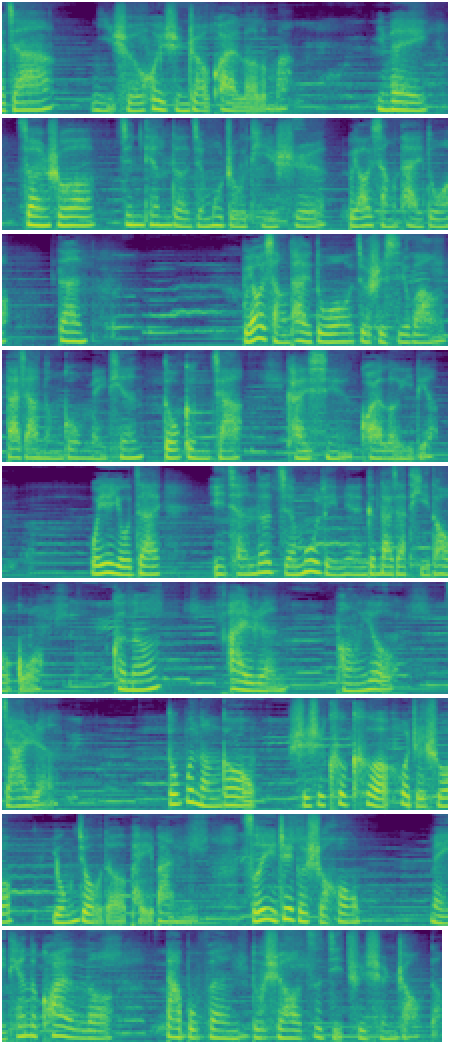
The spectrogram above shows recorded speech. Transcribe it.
家，你学会寻找快乐了吗？因为虽然说今天的节目主题是不要想太多，但不要想太多，就是希望大家能够每天都更加开心快乐一点。我也有在以前的节目里面跟大家提到过，可能爱人、朋友、家人都不能够时时刻刻或者说永久的陪伴你。所以这个时候，每天的快乐，大部分都需要自己去寻找的，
